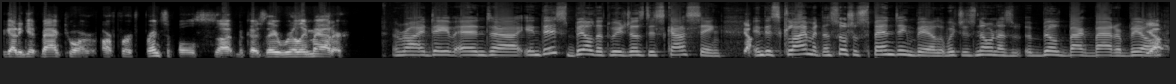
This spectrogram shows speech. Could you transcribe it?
we got to get back to our, our first principles uh, because they really matter. Right, Dave. And uh, in this bill that we're just discussing, yep. in this climate and social spending bill, which is known as Build Back Better bill, yep.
